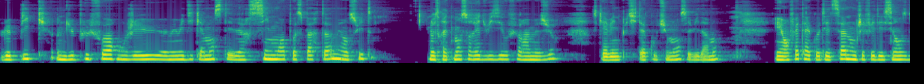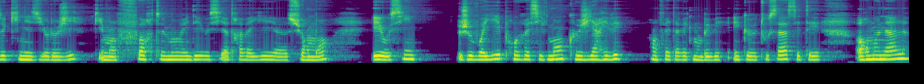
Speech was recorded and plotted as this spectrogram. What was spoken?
le pic du plus fort où j'ai eu euh, mes médicaments, c'était vers 6 mois postpartum, et ensuite le traitement se réduisait au fur et à mesure, parce qu'il y avait une petite accoutumance évidemment. Et en fait, à côté de ça, donc j'ai fait des séances de kinésiologie qui m'ont fortement aidé aussi à travailler sur moi, et aussi je voyais progressivement que j'y arrivais en fait avec mon bébé, et que tout ça c'était hormonal,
